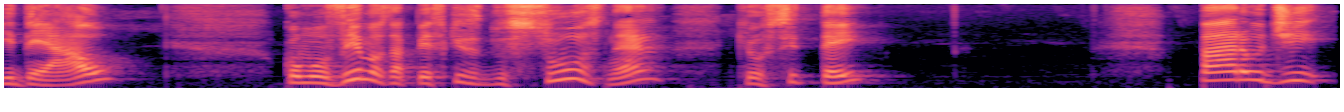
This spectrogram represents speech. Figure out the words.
ideal, como vimos na pesquisa do SUS, né, que eu citei, para o de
